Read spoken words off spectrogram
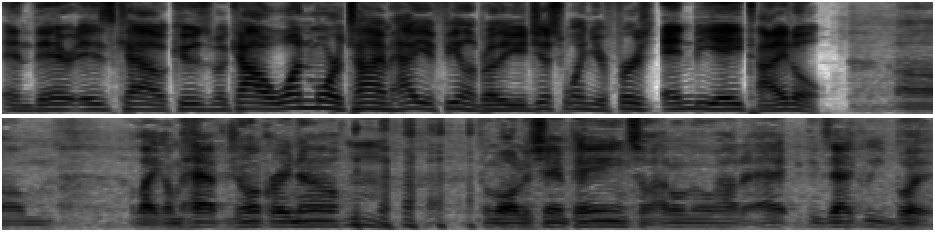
and there is Kyle Kuzma. Kyle, one more time, how you feeling, brother? You just won your first NBA title. Like I'm half drunk right now from all the champagne, so I don't know how to act exactly. But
